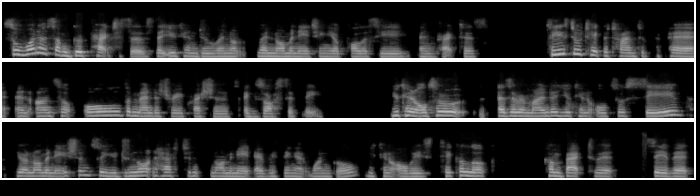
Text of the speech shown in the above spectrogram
So what are some good practices that you can do when, when nominating your policy and practice? Please do take the time to prepare and answer all the mandatory questions exhaustively. You can also, as a reminder, you can also save your nomination. So you do not have to nominate everything at one go. You can always take a look, come back to it, save it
